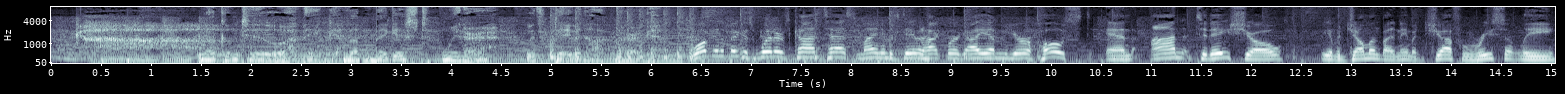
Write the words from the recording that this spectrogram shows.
Welcome to Pick the Biggest Winner with David Hochberg. Welcome to the Biggest Winners Contest. My name is David Hochberg. I am your host. And on today's show, we have a gentleman by the name of Jeff who recently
